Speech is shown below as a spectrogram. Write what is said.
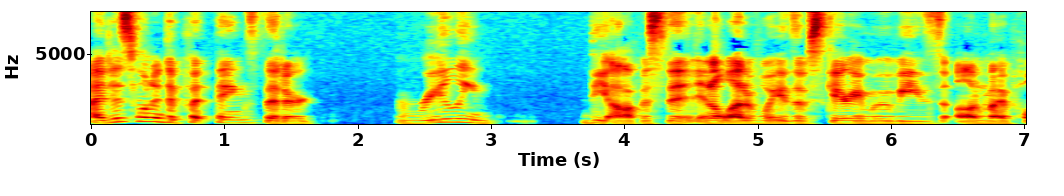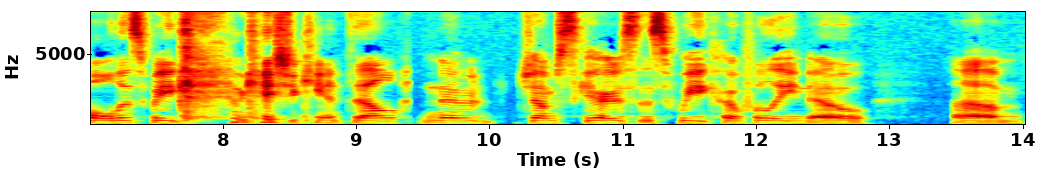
I just wanted to put things that are really the opposite in a lot of ways of scary movies on my poll this week, in case you can't tell. No jump scares this week, hopefully, no um,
